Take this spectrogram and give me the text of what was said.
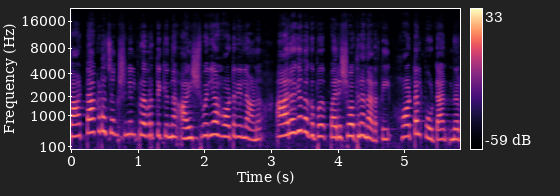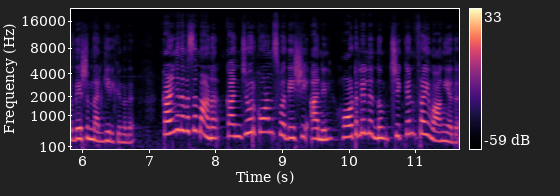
കാട്ടാക്കട ജംഗ്ഷനിൽ പ്രവർത്തിക്കുന്ന ഐശ്വര്യ ഹോട്ടലിലാണ് ആരോഗ്യവകുപ്പ് പരിശോധന നടത്തി ഹോട്ടൽ പൂട്ടാൻ നിർദ്ദേശം നൽകിയിരിക്കുന്നത്. കഴിഞ്ഞ ദിവസമാണ് കഞ്ചൂർകോണം സ്വദേശി അനിൽ ഹോട്ടലിൽ നിന്നും ചിക്കൻ ഫ്രൈ വാങ്ങിയത്.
